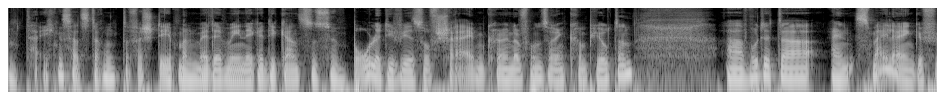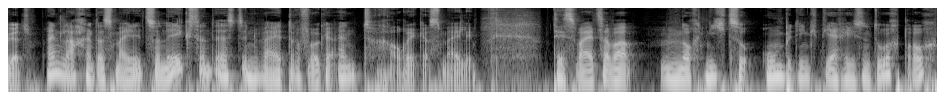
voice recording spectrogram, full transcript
im Zeichensatz darunter versteht man mehr oder weniger die ganzen Symbole, die wir so schreiben können auf unseren Computern, äh, wurde da ein Smiley eingeführt. Ein lachender Smiley zunächst und erst in weiterer Folge ein trauriger Smiley. Das war jetzt aber noch nicht so unbedingt der Riesendurchbruch.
